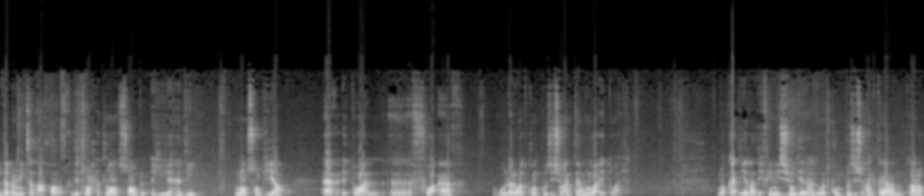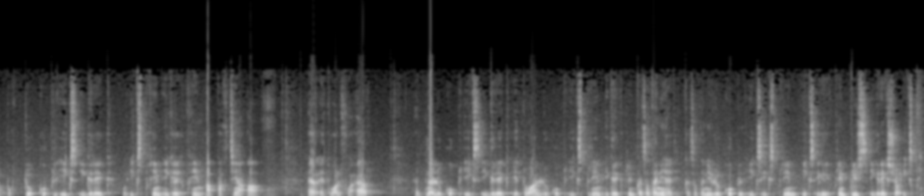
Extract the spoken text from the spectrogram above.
دابا مثال اخر خديت واحد l'ensemble هي هادي l'ensemble هي R étoile fois R و la loi de composition interne هو étoile donc هادي هي la définition ديال هاد loi de composition interne alors pour tout couple x y و x prime y prime appartient à R étoile fois R. عندنا le couple x y étoile le couple x prime y prime كتعطيني هادي كتعطيني le couple x x prime x y prime plus y sur x prime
